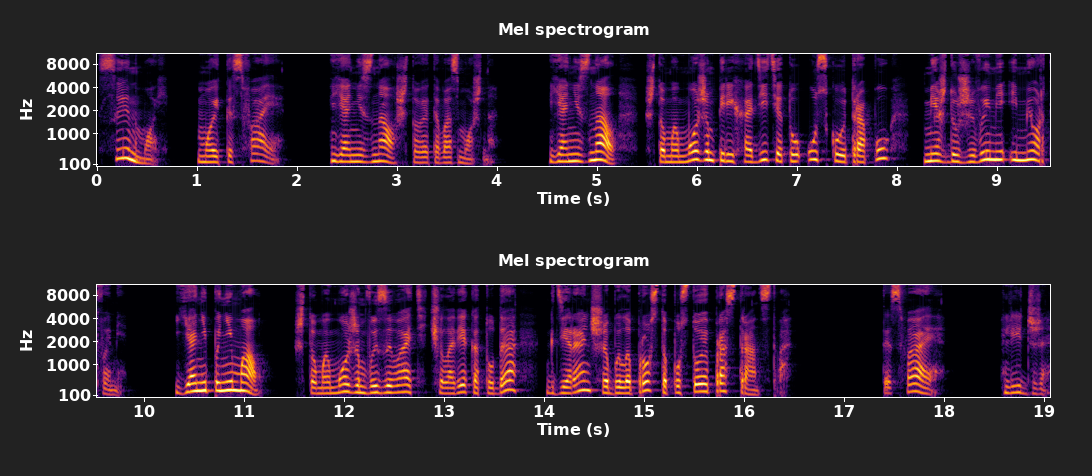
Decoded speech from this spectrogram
«Сын мой, мой Тесфае, я не знал, что это возможно. Я не знал, что мы можем переходить эту узкую тропу между живыми и мертвыми. Я не понимал, что мы можем вызывать человека туда, где раньше было просто пустое пространство. Тесфае, Лидже,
